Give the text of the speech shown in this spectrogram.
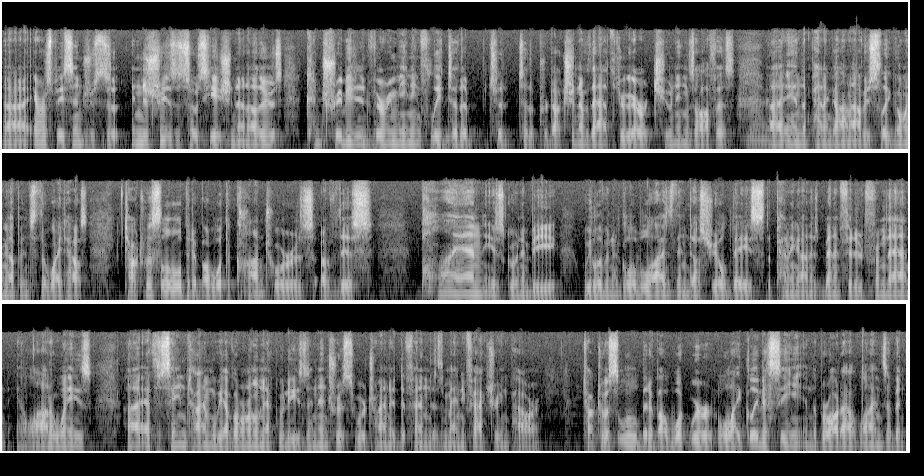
uh, Aerospace Industries, Industries Association, and others contributed very meaningfully to the to, to the production of that through Eric Chewning's office Right. uh, in the Pentagon, obviously going up into the White House. Talk to us a little bit about what the contours of this plan is going to be. We live in a globalized industrial base. The Pentagon has benefited from that in a lot of ways. Uh, at the same time, we have our own equities and interests we're trying to defend as a manufacturing power. Talk to us a little bit about what we're likely to see in the broad outlines of it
